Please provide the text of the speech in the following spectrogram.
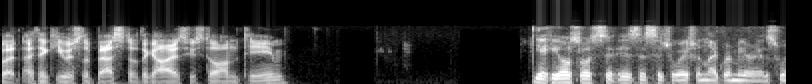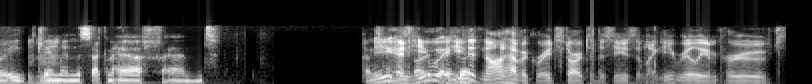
but I think he was the best of the guys who's still on the team. Yeah, he also is a situation like Ramirez, where he Mhm. came in the second half and. And he and he started wa- getting he did not have a great start to the season. Like he really improved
